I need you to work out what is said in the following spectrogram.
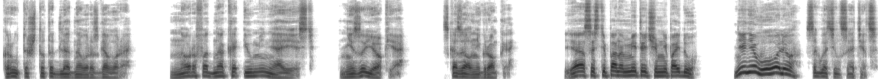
Круто что-то для одного разговора. Норов, однако, и у меня есть. Не зуёк я. Сказал негромко. Я со Степаном Митричем не пойду. Не неволю, согласился отец.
